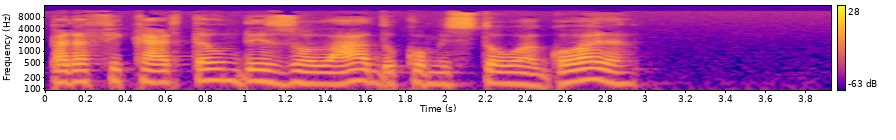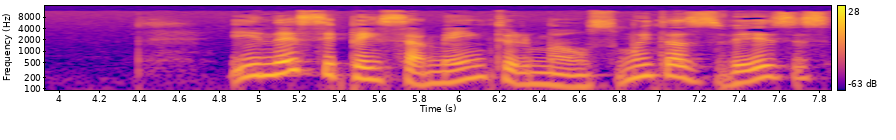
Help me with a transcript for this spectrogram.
para ficar tão desolado como estou agora? E nesse pensamento, irmãos, muitas vezes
